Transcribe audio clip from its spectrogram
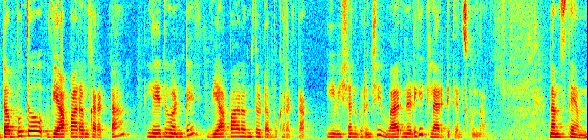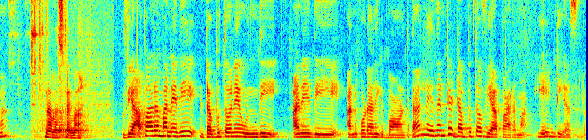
డబ్బుతో వ్యాపారం కరెక్టా? లేదు అంటే వ్యాపారంతో డబ్బు కరెక్టా? ఈ విషయాన్ని గురించి వారిని అడిగి క్లారిటీ తెలుసుకుందాం. నమస్తే అమ్మ. నమస్తే మా వ్యాపారం అనేది డబ్బుతోనే ఉంది అనేది అనుకోవడానికి బాగుంటుందా? లేదంటే డబ్బుతో వ్యాపారమా? ఏంటి అసలు?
